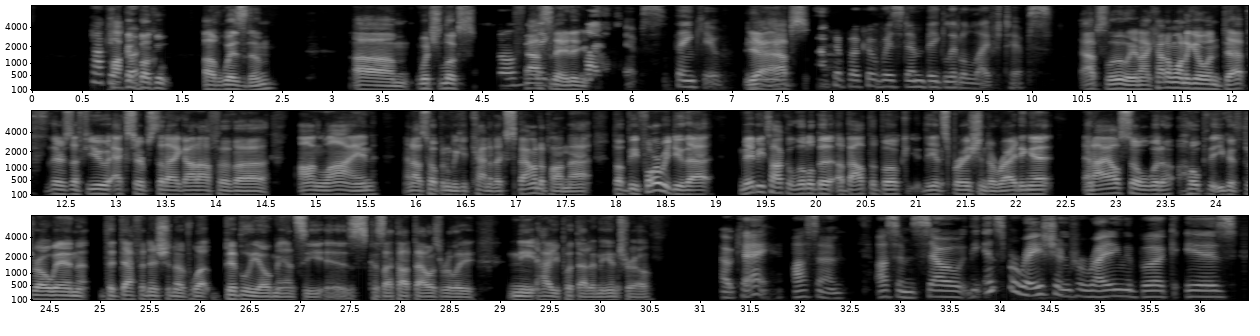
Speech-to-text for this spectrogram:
Pocketbook. Pocketbook of Wisdom, um, which looks Little- fascinating. Life tips. Thank you. Yeah, Remember, abs- Pocket Book of Wisdom, Big Little Life Tips. absolutely. And I kind of want to go in depth. There's a few excerpts that I got off of uh, online, and I was hoping we could kind of expound upon that. But before we do that, maybe talk a little bit about the book, the inspiration to writing it. And I also would hope that you could throw in the definition of what bibliomancy is, because I thought that was really neat how you put that in the intro. Okay, awesome. Awesome. So, the inspiration for writing the book is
